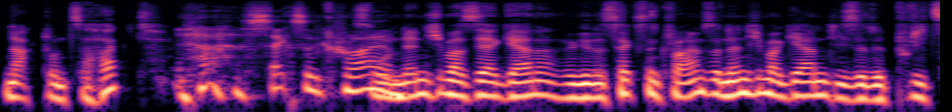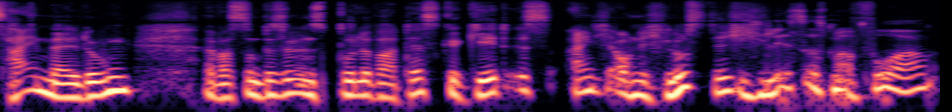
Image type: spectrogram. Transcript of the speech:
Nackt und Zerhackt. Ja, Sex and So Crime. nenne ich immer sehr gerne, Sex and Crime, so nenne ich immer gerne diese Polizeimeldung, äh, was so ein bisschen ins Boulevardeske geht, ist eigentlich auch nicht lustig. Ich lese das mal vor.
